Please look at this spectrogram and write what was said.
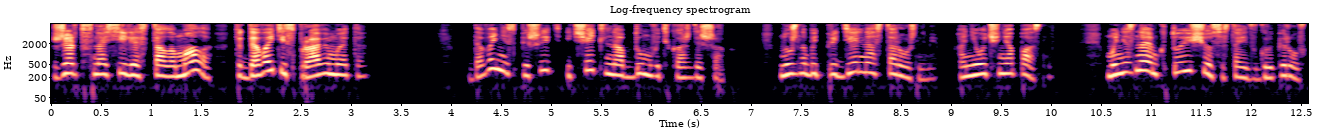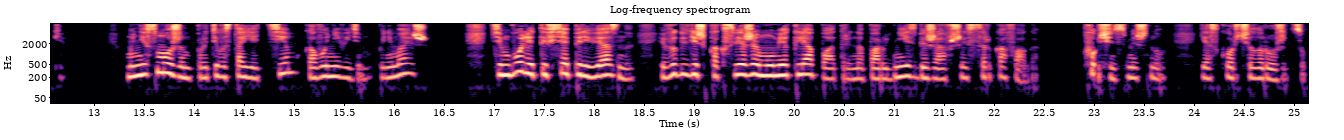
Жертв насилия стало мало, так давайте исправим это». Давай не спешить и тщательно обдумывать каждый шаг. Нужно быть предельно осторожными, они очень опасны. Мы не знаем, кто еще состоит в группировке. Мы не сможем противостоять тем, кого не видим, понимаешь? Тем более ты вся перевязана и выглядишь как свежая мумия Клеопатры на пару дней сбежавшая из саркофага. Очень смешно. Я скорчила рожицу.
